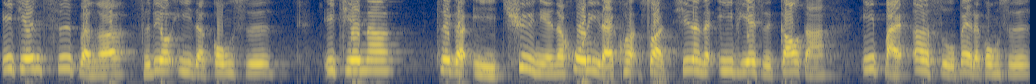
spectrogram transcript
一间资本额十六亿的公司，一间呢这个以去年的获利来算，现在的 EPS 高达一百二十五倍的公司，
